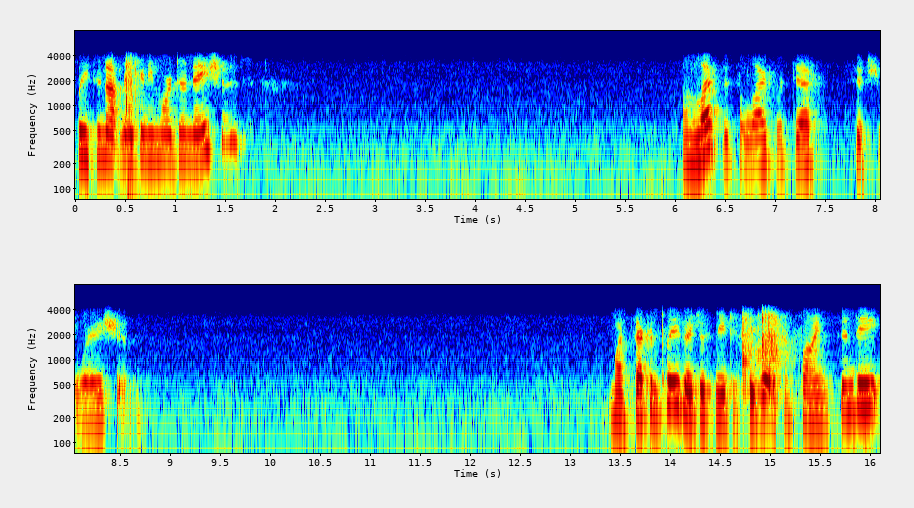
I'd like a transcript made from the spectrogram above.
Please do not make any more donations. Unless it's a life or death situation. One second, please. I just need to see where I can find Cindy.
